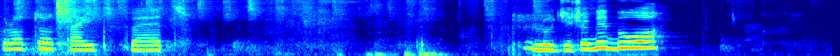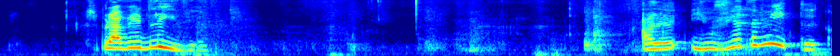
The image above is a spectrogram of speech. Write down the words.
Prototype Pet. Ludzie, żeby było sprawiedliwie. Ale już jeden mityk.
